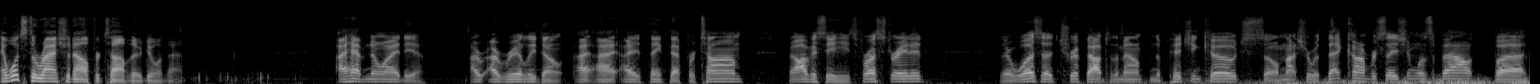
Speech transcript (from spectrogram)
And what's the rationale for Tom? They're doing that. I have no idea. I, I really don't. I, I, I think that for Tom, obviously he's frustrated. There was a trip out to the mound from the pitching coach, so I'm not sure what that conversation was about. But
